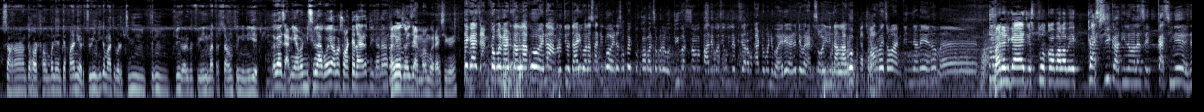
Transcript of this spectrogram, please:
शान्त ठाउँ पनि अनि त्यहाँ पानीहरू चुइने कि माथिबाट चुइँ चुइँ चुइँ गरेको चुइने मात्र साउन्ड सुनिने कि। लगाएछ हामी यहाँबाट निस्किनु लाग्यो है। अब सट्टे लगाएर दुईजना। अहिले चाहिँ चाहिँ हामी माम घर आइसक्यो है। त्यही गाइज हामी कपाल काट्नु चाल्नु लाग्यो होइन? हाम्रो त्यो दारीवाला साथीको होइन? सबै कपाल सपाल दुई वर्षसम्म पालेको थियो। उसले बिचरा अब काट्नुपर्ने भयो अरे होइन? त्यही भएर हामी सही लिन जानु लाग्यो यहाँ थारमै छौँ हामी तिनजनै होइन? फाइनली गाइज यस्तो कपाल अब एक्कासी काटिनेवाला चाहिँ एक्कासी नै होइन?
